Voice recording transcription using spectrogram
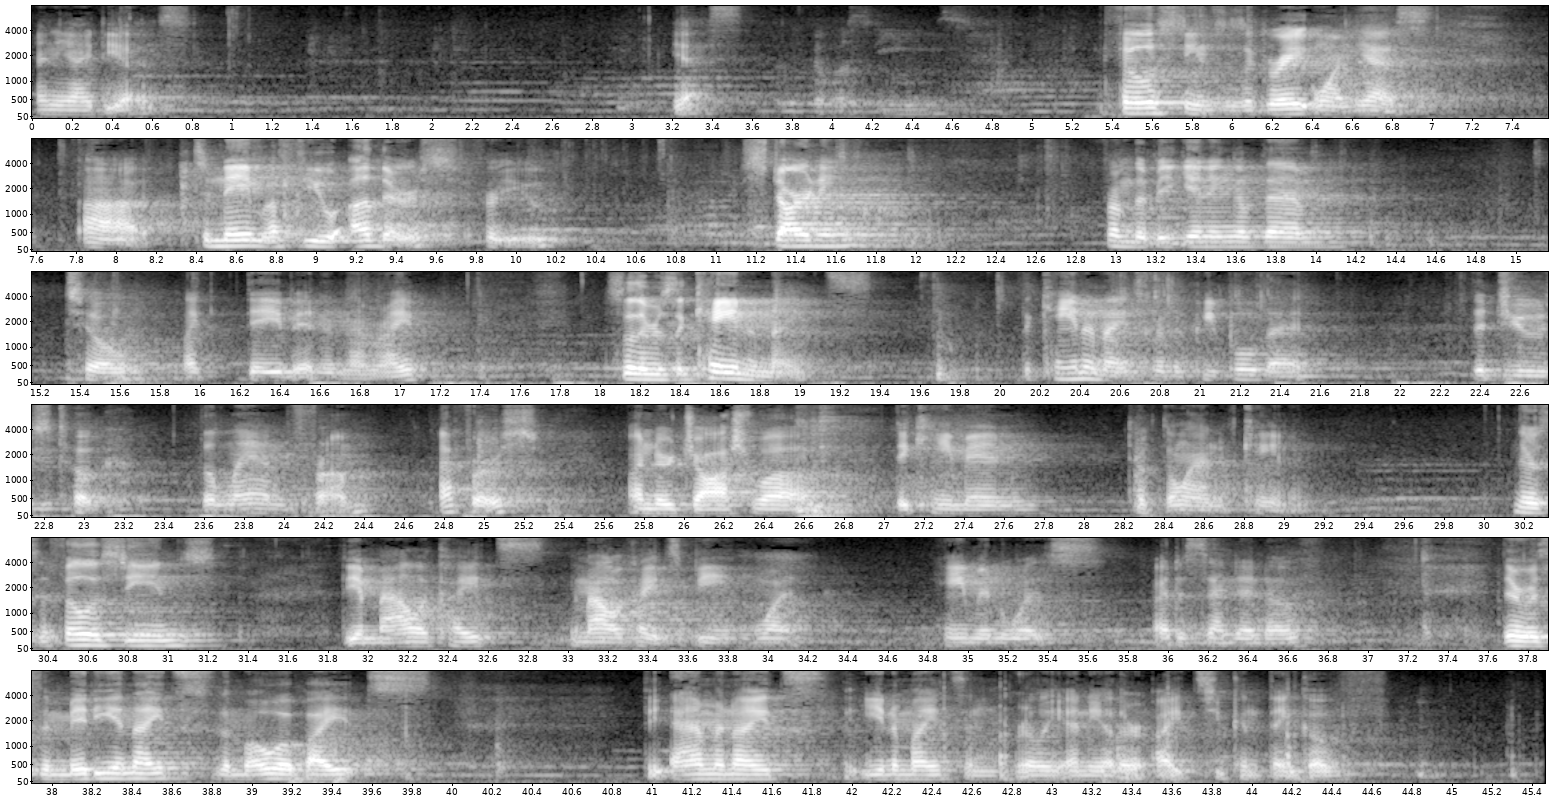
Any ideas? Yes. Philistines. Philistines is a great one, yes. Uh, to name a few others for you, starting from the beginning of them till like David and them, right? So there was the Canaanites. The Canaanites were the people that the Jews took the land from at first. Under Joshua, they came in, took the land of Canaan. There's the Philistines, the Amalekites, the Amalekites being what Haman was a descendant of. There was the Midianites, the Moabites, the Ammonites, the Edomites, and really any other ites you can think of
